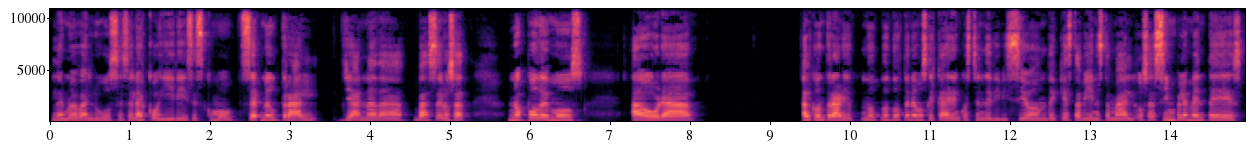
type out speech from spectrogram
la nueva luz es el arco iris, es como ser neutral, ya nada va a ser. O sea, no podemos ahora, al contrario, no, no tenemos que caer en cuestión de división, de qué está bien, está mal. O sea, simplemente es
